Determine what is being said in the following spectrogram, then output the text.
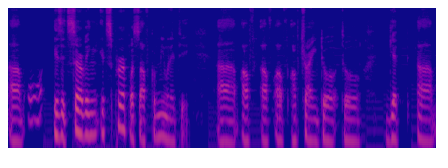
um, is it serving its purpose of community uh, of, of, of, of trying to, to get um,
